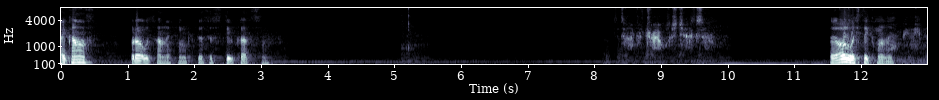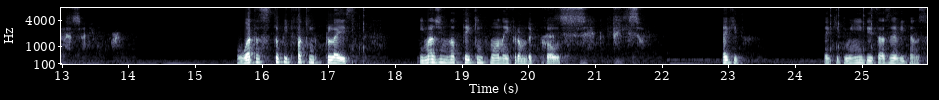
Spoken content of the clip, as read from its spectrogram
I cannot browse anything. This is still cutscene. Time for traveler's Jackson. I always take money. Won't be needing this anymore. What a stupid fucking place. Imagine not taking money from the code. Sick piece of Take it. Take it. We need it as evidence.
